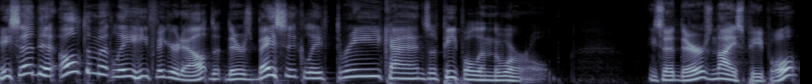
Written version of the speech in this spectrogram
He said that ultimately he figured out that there's basically three kinds of people in the world. He said there's nice people,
